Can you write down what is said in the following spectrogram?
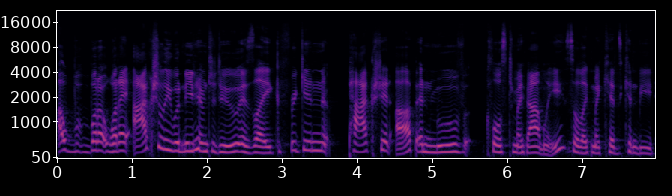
uh, but what I actually would need him to do is like freaking pack shit up and move close to my family so like my kids can be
